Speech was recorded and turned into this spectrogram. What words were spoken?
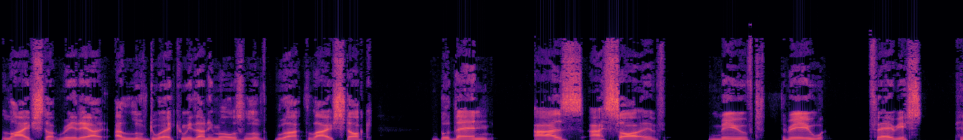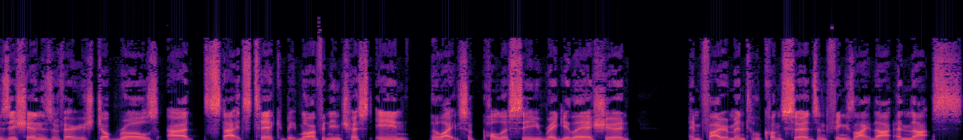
livestock, really. I, I loved working with animals, loved livestock. But then as I sort of moved through various positions and various job roles, I started to take a bit more of an interest in the likes of policy, regulation, environmental concerns, and things like that. And that's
